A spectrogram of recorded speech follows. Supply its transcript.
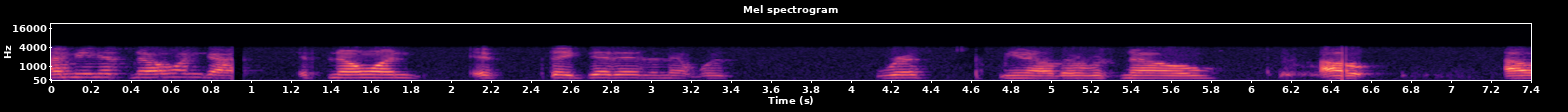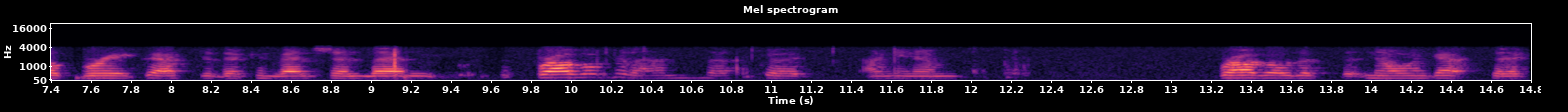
I mean, if no one got, if no one, if they did it and it was risk, you know, there was no out outbreak after the convention, then bravo for them. That's good. I mean, I'm bravo that, that no one got sick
